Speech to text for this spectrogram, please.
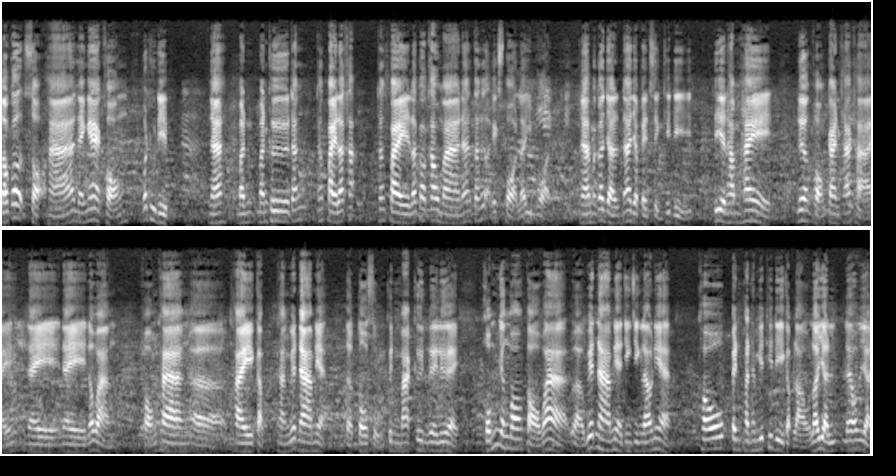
เราก็เสาะหาในแง่ของวัตถุดิบนะมันมันคือทั้งทั้งไปแล้วเข้าทั้งไปแล้วก็เข้ามานะทั้งเอ็กซ์พอร์ตและอิมพอร์ตนะมันก็จะน่าจะเป็นสิ่งที่ดี ที่จะทำให้เรื่องของการค้าขายในในระหว่างของทางเอ่อไทยกับทางเวียดนามเนี่ยเติบโตสูงขึ้นมากขึ้นเรื่อย ๆ ผมยังมองต่อว่าเอ่อเวียดนามเนี่ยจริง ๆ แล้วเนี่ยเขาเป็นพันธมิตรที่ดีกับเรา เราอย่าเราอย่า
